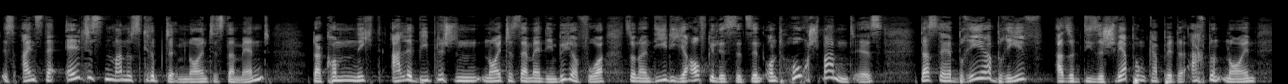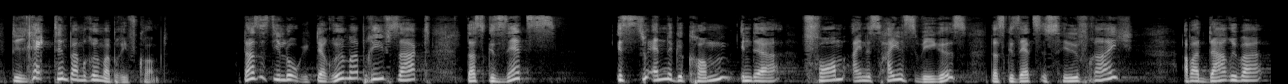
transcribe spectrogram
ist eins der ältesten Manuskripte im Neuen Testament. Da kommen nicht alle biblischen Neutestamentlichen Bücher vor, sondern die, die hier aufgelistet sind. Und hochspannend ist, dass der Hebräerbrief, also diese Schwerpunktkapitel 8 und 9, direkt hinterm Römerbrief kommt. Das ist die Logik. Der Römerbrief sagt, das Gesetz ist zu Ende gekommen in der Form eines Heilsweges. Das Gesetz ist hilfreich, aber darüber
